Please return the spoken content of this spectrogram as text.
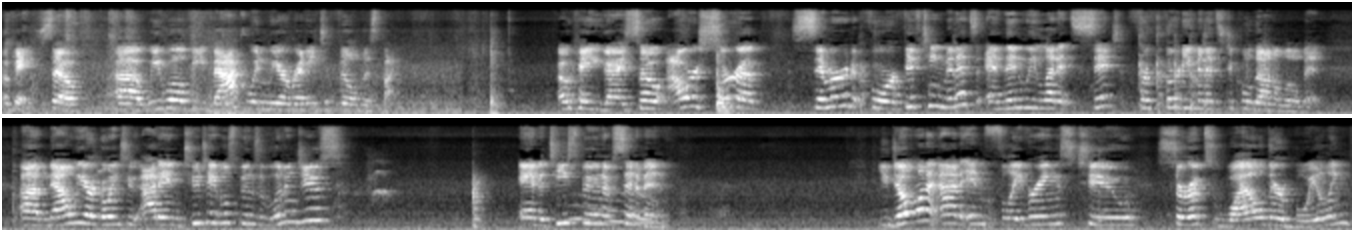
Okay, so uh, we will be back when we are ready to fill this pie. Okay, you guys, so our syrup simmered for 15 minutes and then we let it sit for 30 minutes to cool down a little bit. Um, now we are going to add in two tablespoons of lemon juice and a teaspoon of cinnamon you don't want to add in flavorings to syrups while they're boiling.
